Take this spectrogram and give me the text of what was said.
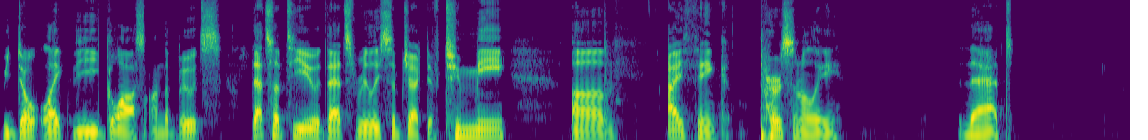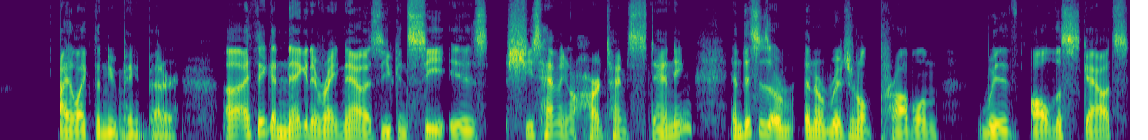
We don't like the gloss on the boots. That's up to you. That's really subjective. To me, um, I think personally that I like the new paint better. Uh, I think a negative right now, as you can see, is she's having a hard time standing. And this is a, an original problem with all the scouts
